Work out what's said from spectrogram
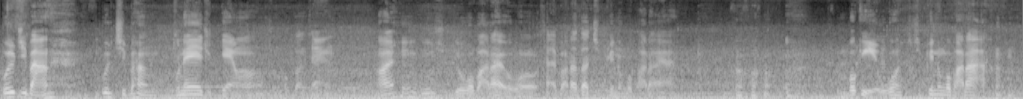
꿀지방 꿀지방 분해해 줄게요 순복 선생. 아이고 요거 봐라 요거. 살바라다 집히는 거 봐라. 순복이 요거 집히는 거 봐라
